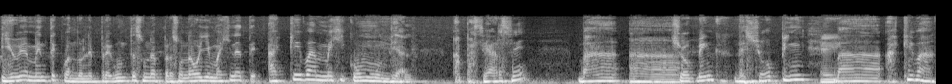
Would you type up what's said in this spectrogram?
Y obviamente cuando le preguntas a una persona, oye, imagínate, ¿a qué va México un mundial? ¿A pasearse? ¿Va a... Shopping. De shopping? Ey. ¿Va a qué va?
